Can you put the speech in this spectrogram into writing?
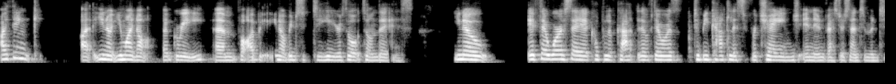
I think I, you know, you might not agree, um, but I'd be, you know, I'd be interested to hear your thoughts on this. You know, if there were, say, a couple of cat, if there was to be catalysts for change in investor sentiment,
